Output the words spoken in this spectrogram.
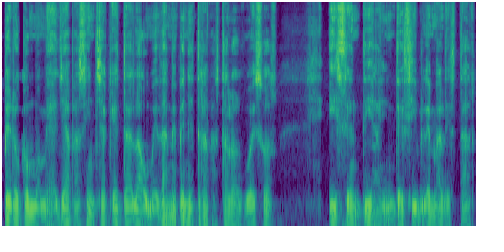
pero como me hallaba sin chaqueta la humedad me penetraba hasta los huesos y sentía indecible malestar.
